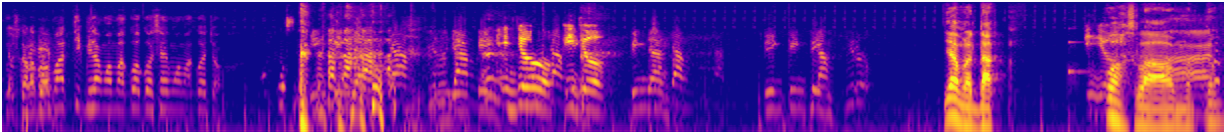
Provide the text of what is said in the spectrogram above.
Gus, kalau gua mati bilang mama gua, gua sayang mama gua, Cok. Ping, ping. Ping, Ijo, ijo, Ping, jang. Ping, ping, ping. Biru. Ya, meledak. ijo. Wah, selamat Ah. dong.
